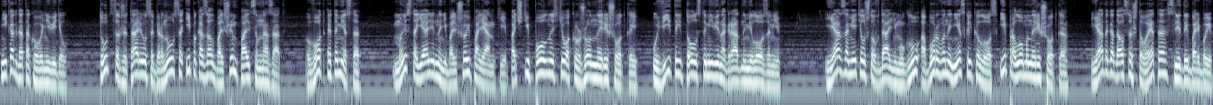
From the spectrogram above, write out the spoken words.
«Никогда такого не видел». Тут Саджитариус обернулся и показал большим пальцем назад. «Вот это место», мы стояли на небольшой полянке, почти полностью окруженной решеткой, увитой толстыми виноградными лозами. Я заметил, что в дальнем углу оборваны несколько лоз и проломана решетка. Я догадался, что это следы борьбы.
